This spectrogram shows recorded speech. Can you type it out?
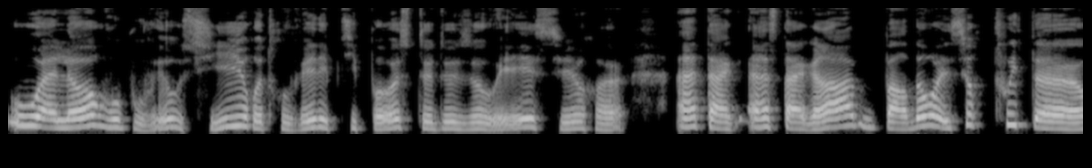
ou alors vous pouvez aussi retrouver les petits posts de Zoé sur euh, Instagram pardon, et sur Twitter.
